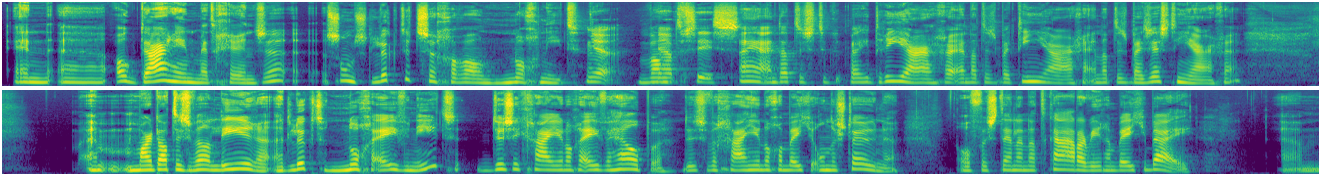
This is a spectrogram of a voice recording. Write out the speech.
En eh, ook daarin met grenzen. Soms lukt het ze gewoon nog niet. Ja, Want ja precies. nou ja, en dat is natuurlijk bij driejarigen en dat is bij tienjarigen en dat is bij zestienjarigen. Ehm, Maar dat is wel leren. Het lukt nog even niet, dus ik ga je nog even helpen. Dus we gaan je nog een beetje ondersteunen. Of we stellen dat kader weer een beetje bij. Ehm,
